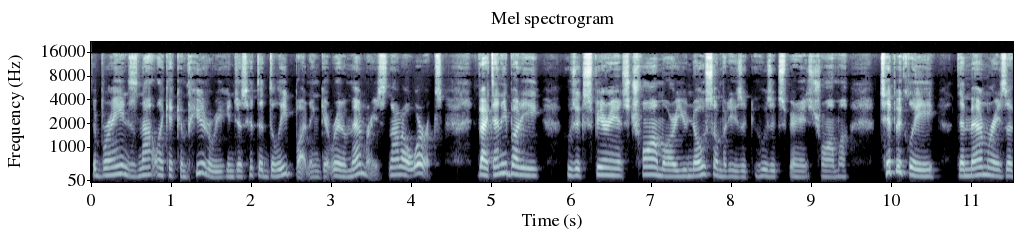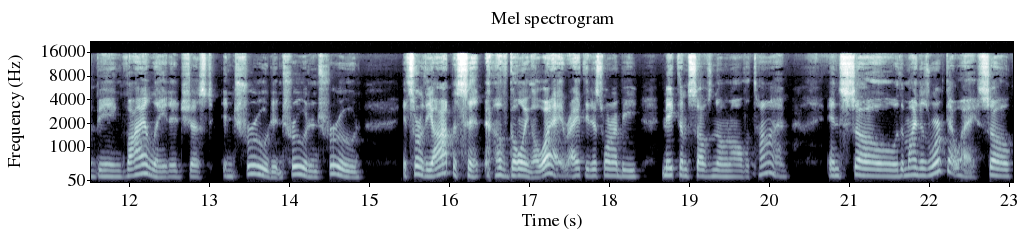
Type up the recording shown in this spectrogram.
the brain is not like a computer where you can just hit the delete button and get rid of memories. It's not how it works. In fact, anybody who's experienced trauma or you know somebody who's, who's experienced trauma, typically the memories of being violated just intrude, intrude, intrude. It's sort of the opposite of going away, right? They just want to be make themselves known all the time. And so the mind doesn't work that way. So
